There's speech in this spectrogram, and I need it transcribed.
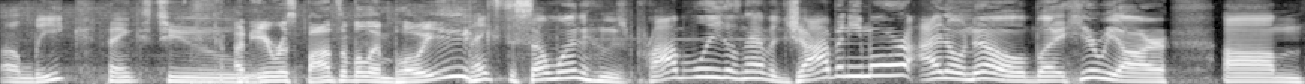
a leak, thanks to An irresponsible employee? thanks to someone who's probably doesn't have a job anymore. I don't know, but here we are. Um,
